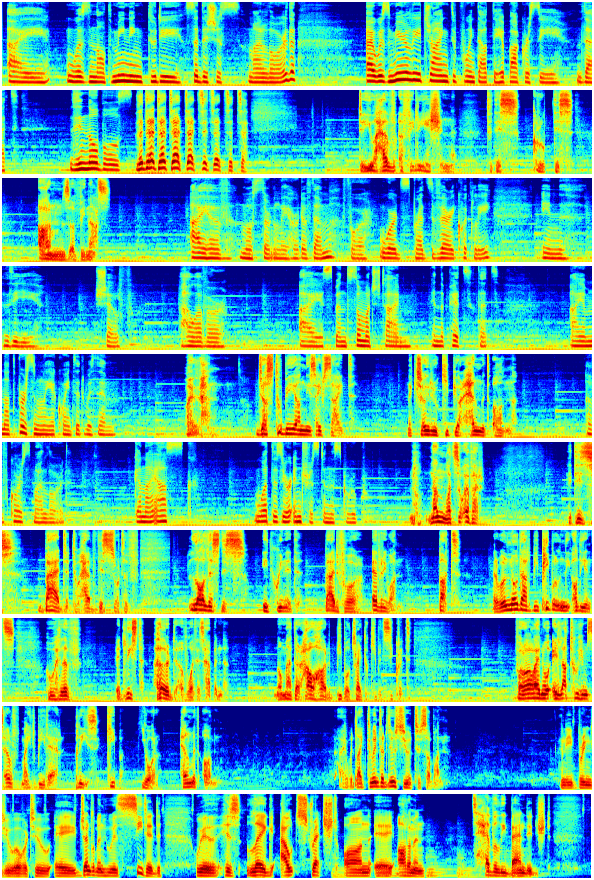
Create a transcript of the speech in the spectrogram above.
I was not meaning to be seditious, my lord. I was merely trying to point out the hypocrisy that the nobles. Do you have affiliation to this group, this Arms of Vinas? I have most certainly heard of them, for word spreads very quickly in the shelf. However, I spend so much time in the pit that I am not personally acquainted with them. Well, just to be on the safe side, make sure you keep your helmet on. Of course, my lord. Can I ask, what is your interest in this group? None whatsoever. It is bad to have this sort of lawlessness in Gwynned. Bad for everyone. But there will no doubt be people in the audience who will have at least heard of what has happened. No matter how hard people try to keep it secret. For all I know, Elatu himself might be there. Please keep your helmet on. I would like to introduce you to someone. And he brings you over to a gentleman who is seated with his leg outstretched on a ottoman. It's heavily bandaged.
